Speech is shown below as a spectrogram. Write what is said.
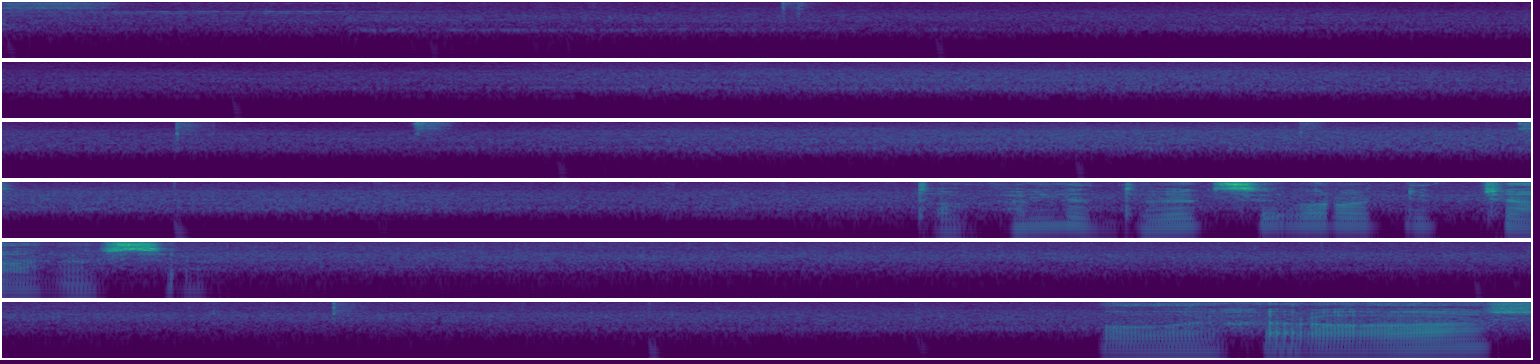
Диви, як цей воротник тягне все. Ой, хорош.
